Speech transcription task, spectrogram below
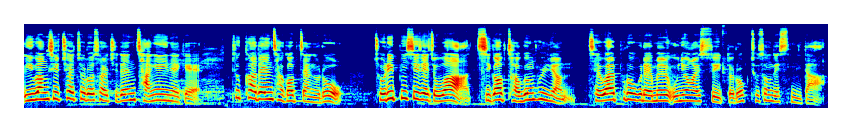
의왕시 최초로 설치된 장애인에게 특화된 작업장으로 조립 PC 제조와 직업 적응 훈련, 재활 프로그램을 운영할 수 있도록 조성됐습니다.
